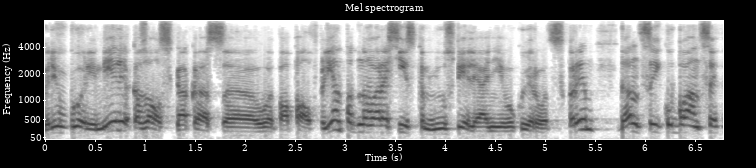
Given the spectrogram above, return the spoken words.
Григорий Мели оказался как раз, вот, попал в плен под Новороссийском, не успели они эвакуироваться в Крым, донцы и кубанцы.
